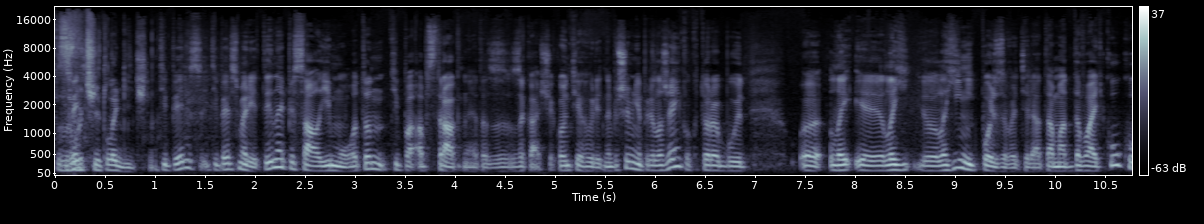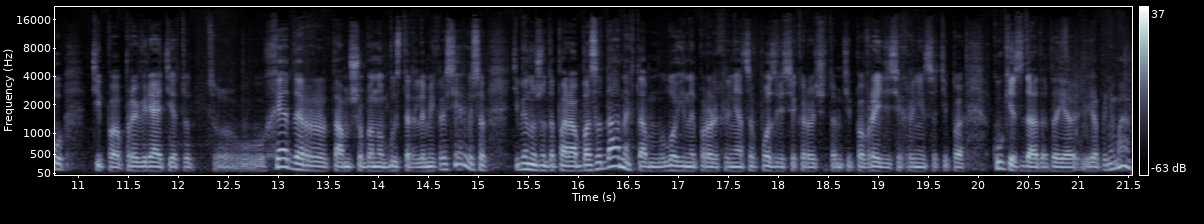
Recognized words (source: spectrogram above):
Теперь- Звучит логично. Теперь, теперь смотри, ты написал ему, вот он типа абстрактный этот за- заказчик, он тебе говорит, напиши мне приложение, которое будет э, э, э, логинить пользователя, там отдавать куку, типа проверять этот хедер, там, чтобы оно быстро для микросервисов. Тебе нужна та пара базы данных, там логин и пароль хранятся в Postgres, короче, там типа в Redis хранится типа cookies, да, это я, я понимаю.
